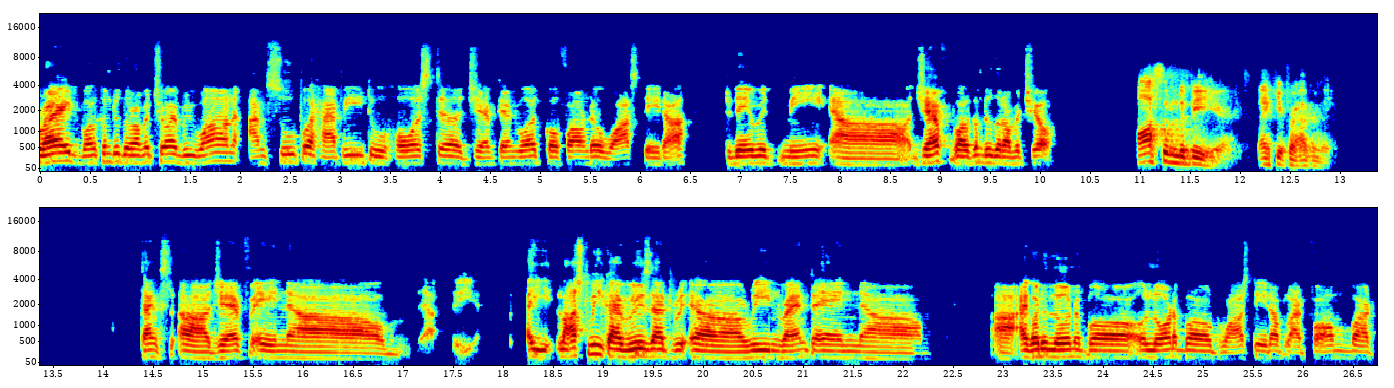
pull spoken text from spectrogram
right, welcome to the Robert Show, everyone. I'm super happy to host uh, Jeff Denworth, co-founder Vast Data, today with me. Uh, Jeff, welcome to the Robert Show. Awesome to be here. Thank you for having me. Thanks, uh, Jeff. In uh, I, last week, I was at uh, reInvent and um, uh, I got to learn about a lot about vast data platform. But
